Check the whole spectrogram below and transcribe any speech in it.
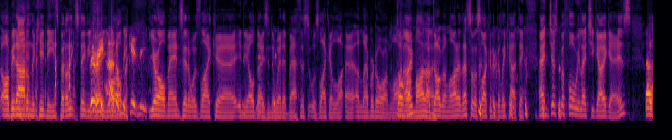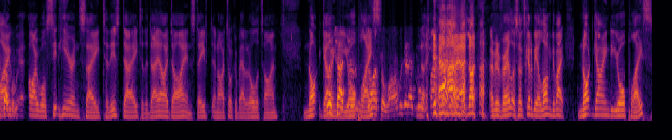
Oh, a bit hard on the kidneys, but I think Stevie Very J, hard your on old, the man- kidneys. your old man said it was like uh, in the old days in the wet at Bathurst, it was like a, a a Labrador on lino, dog on lino. a dog on lino. That's what it's like in a billy cart thing. And just before we let you go, Gaz, No I. I will sit here and say to this day, to the day I die, and Steve and I talk about it all the time. Not going Let's to your none of this place. nice for a while. We've got to have more fun. Not- I mean, very, so it's going to be a long debate. Not going to your place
